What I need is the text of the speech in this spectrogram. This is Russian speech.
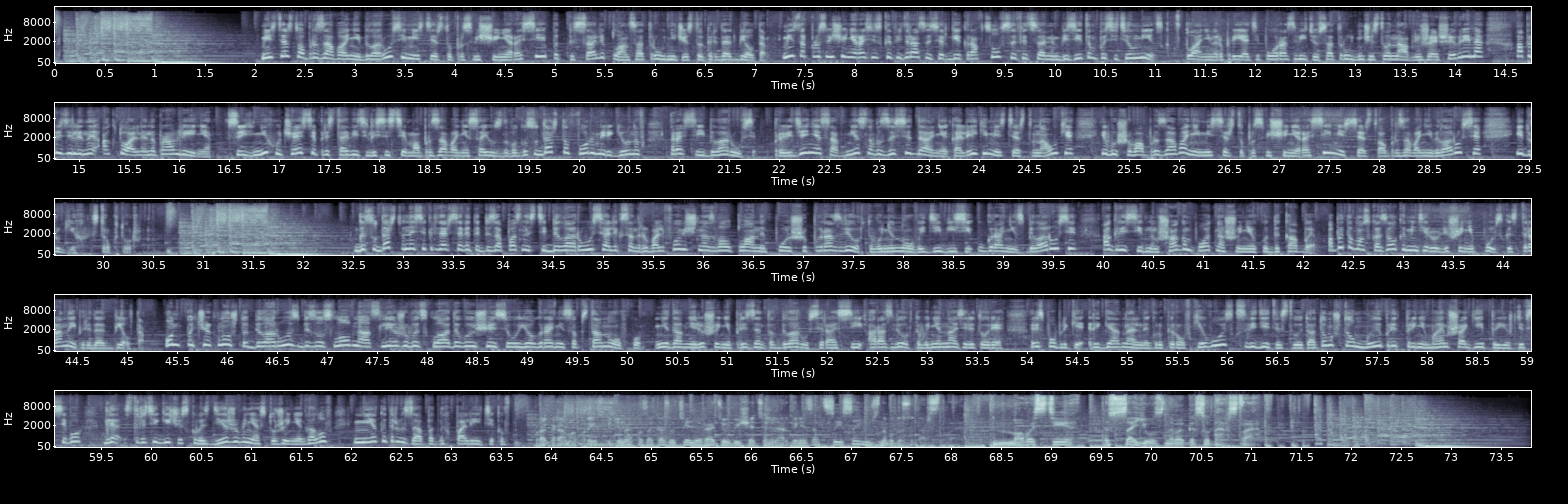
Министерство образования Беларуси и Министерство просвещения России подписали план сотрудничества, передает Белта. Министр просвещения Российской Федерации Сергей Кравцов с официальным визитом посетил Минск. В плане мероприятий по развитию сотрудничества на ближайшее время определены актуальные направления. Среди них участие представителей системы образования союзного государства в форуме регионов России и Беларуси, проведение совместного заседания коллеги Министерства науки и высшего образования, Министерства просвещения России, Министерства образования Беларуси и других структур. Государственный секретарь Совета безопасности Беларуси Александр Вольфович назвал планы Польши по развертыванию новой дивизии у границ Беларуси агрессивным шагом по отношению к ДКБ. Об этом он сказал, комментируя решение польской стороны, передает Белта. Он подчеркнул, что Беларусь, безусловно, отслеживает складывающуюся у ее границ обстановку. Недавнее решение президентов Беларуси и России о развертывании на территории республики региональной группировки войск свидетельствует о том, что мы предпринимаем шаги прежде всего для стратегического сдерживания остужения голов некоторых некоторых западных политиков. Программа произведена по заказу телерадиовещательной организации Союзного государства. Новости Союзного государства.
